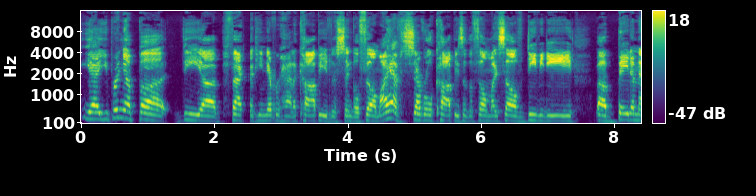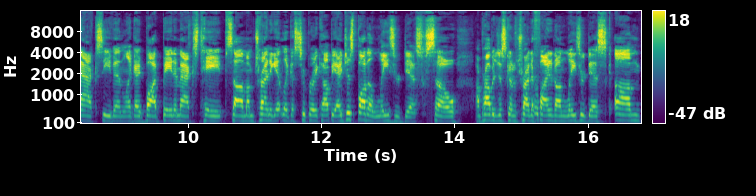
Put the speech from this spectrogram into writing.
Yeah, you bring up uh, the uh, fact that he never had a copy of a single film. I have several copies of the film myself, DVD, uh, Betamax even. Like I bought Betamax tapes. Um, I'm trying to get like a Super 8 copy. I just bought a Laserdisc, so I'm probably just gonna try to find it on Laserdisc. Um,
